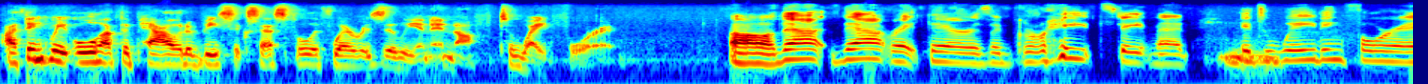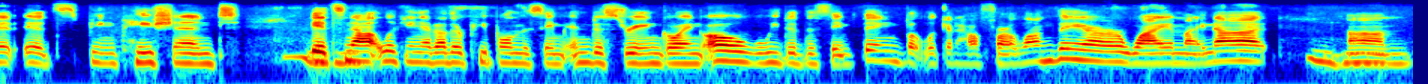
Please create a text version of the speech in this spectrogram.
i think we all have the power to be successful if we're resilient enough to wait for it Oh, that that right there is a great statement. It's Mm. waiting for it. It's being patient. mm-hmm. it's not looking at other people in the same industry and going oh we did the same thing but look at how far along they are why am i not mm-hmm. um,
